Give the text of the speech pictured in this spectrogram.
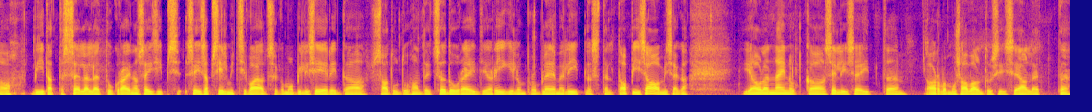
noh, viidates sellele, et Ukraina seisib, seisab silmitsi vajadusega mobiliseerida sadu tuhandeid sõdureid ja riigil on probleeme liitlastelt abi saamisega ja olen näinud ka selliseid äh, arvamusavaldusi seal, et äh,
